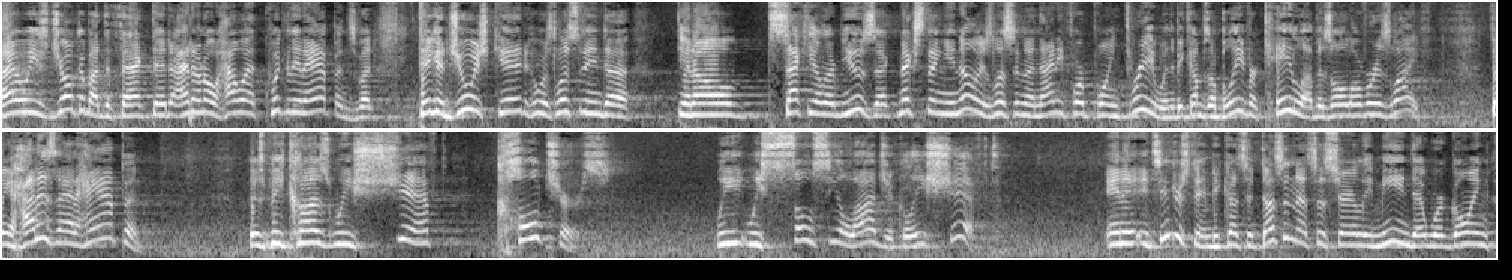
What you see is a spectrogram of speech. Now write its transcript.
I always joke about the fact that I don't know how quickly it happens, but take a Jewish kid who was listening to, you know, secular music. Next thing you know, he's listening to 94.3. When he becomes a believer, K-Love is all over his life. Think, how does that happen? Is because we shift cultures. We, we sociologically shift. And it, it's interesting because it doesn't necessarily mean that we're going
